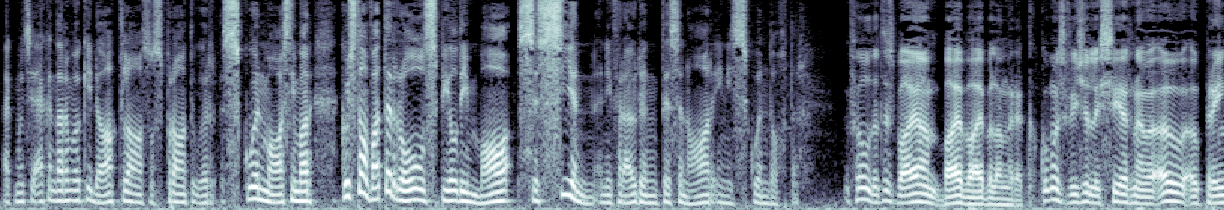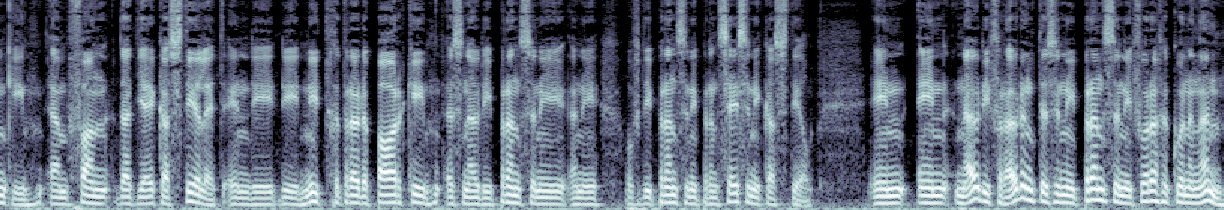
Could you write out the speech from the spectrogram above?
Ek moet sê ek kan daarom ook nie daar klaar as ons praat oor skoonmaas nie, maar Gustav, watter rol speel die ma se seun in die verhouding tussen haar en die skoondogter? Vol, dit is baie baie baie belangrik. Kom ons visualiseer nou 'n ou ou prentjie um, van dat jy kasteel het en die die nuut getroude paartjie is nou die prins in die in die of die prins en die prinses in die kasteel. En en nou die verhouding tussen die prins en die vorige koningin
